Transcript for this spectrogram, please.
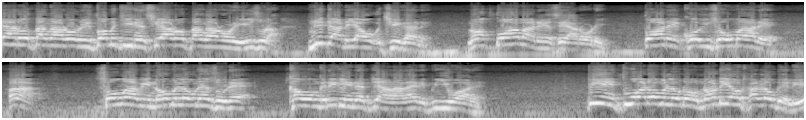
ရာတော်တန်ဃာတော်တွေသွားမကြည့်နဲ့ဆရာတော်တန်ဃာတော်တွေဆိုတာမေတ္တာတရားကိုအခြေခံတယ်နော်သွားပါတယ်ဆရာတော်တွေသွားတယ်ခေါ်ယူဆုံးမတယ်ဟာလာဆုံးမပြီးတော့မလုံးနဲ့ဆိုတော့ခံဝန်ဂရိလေးနဲ့ပြန်လာလိုက်တယ်ပြီးသွားတယ်ပြီးရင် तू ကတော့မလုံးတော့ဘူးနောက်တစ်ယောက်ထားလုပ်တယ်လေ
